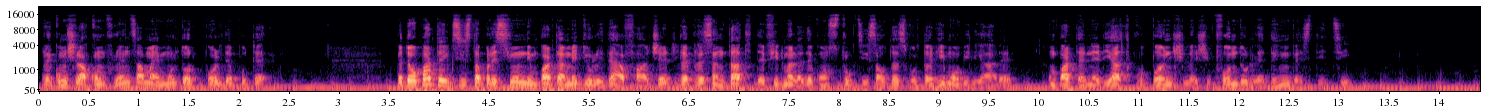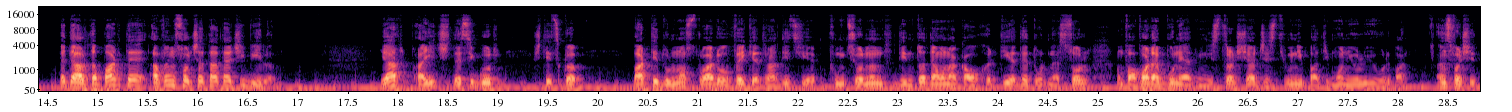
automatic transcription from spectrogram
precum și la confluența mai multor poli de putere. Pe de o parte există presiuni din partea mediului de afaceri, reprezentat de firmele de construcții sau dezvoltări imobiliare, în parteneriat cu băncile și fondurile de investiții, pe de altă parte, avem societatea civilă. Iar aici, desigur, știți că partidul nostru are o veche tradiție, funcționând din totdeauna ca o hârtie de turnesol în favoarea bunei administrări și a gestiunii patrimoniului urban. În sfârșit,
